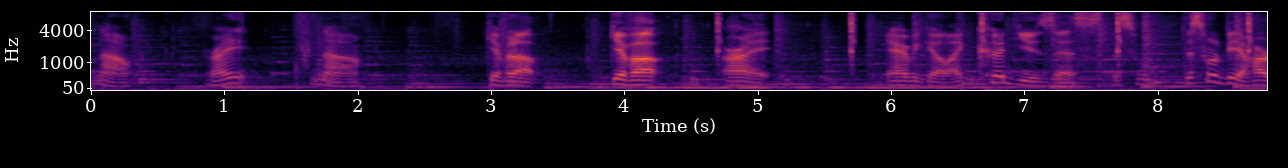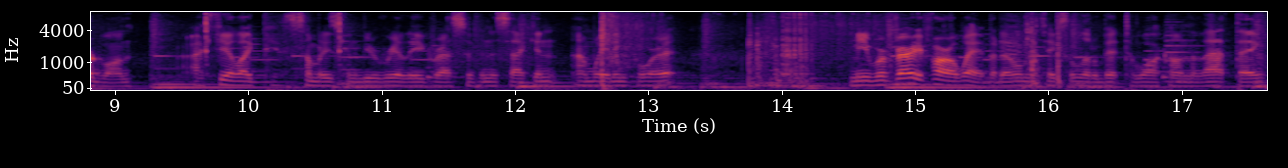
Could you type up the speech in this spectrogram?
No. Right? No. Give it up. Give up. Alright. There we go. I could use this. This would, this would be a hard one. I feel like somebody's going to be really aggressive in a second. I'm waiting for it. I mean, we're very far away, but it only takes a little bit to walk onto that thing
